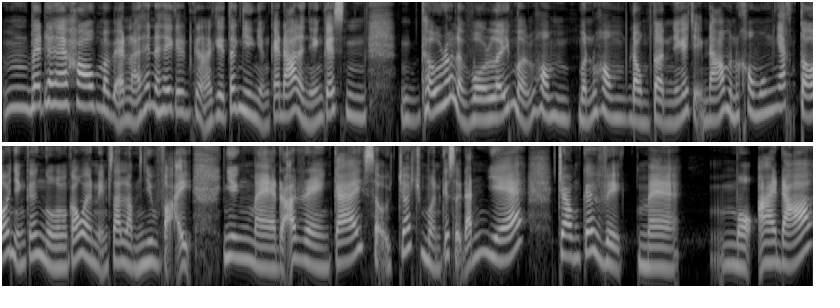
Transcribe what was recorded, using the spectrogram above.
bd không? Mà bạn lại thế này thế kia, tất nhiên những cái đó là những cái thứ rất là vô lý mình cũng không mình cũng không đồng tình những cái chuyện đó mình cũng không muốn nhắc tới những cái người mà có quan niệm sai lầm như vậy. Nhưng mà mà rõ ràng cái sự judgment cái sự đánh giá trong cái việc mà một ai đó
